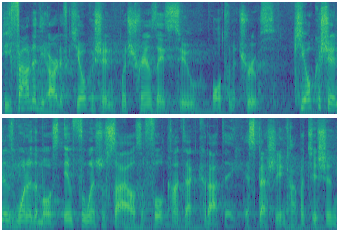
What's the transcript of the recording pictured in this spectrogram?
He founded the art of Kyokushin, which translates to ultimate truth. Kyokushin is one of the most influential styles of full contact karate, especially in competition.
